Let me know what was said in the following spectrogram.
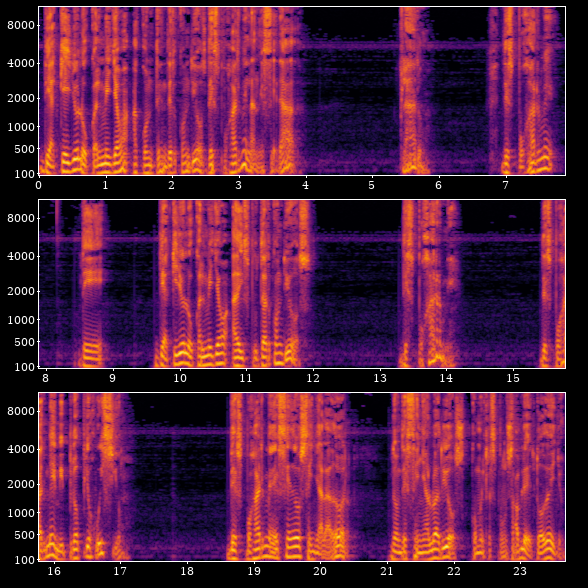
de aquello lo cual me lleva a contender con Dios. Despojarme de la necedad. Claro. Despojarme de de aquello lo cual me lleva a disputar con Dios. Despojarme. Despojarme de mi propio juicio. Despojarme de ese dedo señalador, donde señalo a Dios como el responsable de todo ello.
